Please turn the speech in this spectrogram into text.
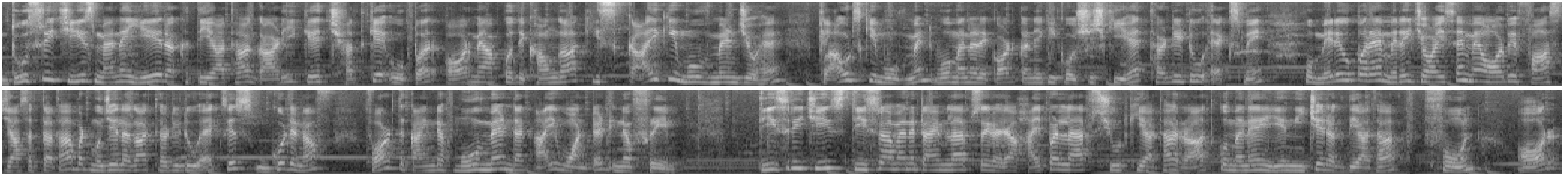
दूसरी चीज़ मैंने ये रख दिया था गाड़ी के छत के ऊपर, और मैं आपको दिखाऊँगा कि स्काई की मूवमेंट जो है क्लाउड्स की मूवमेंट वो मैंने रिकॉर्ड करने की कोशिश की है 32x में। वो मेरे ऊपर है, मेरी चॉइस है, मैं और भी फास्ट जा सकता था बट मुझे लगा 32x is good enough for the kind of movement that I wanted in a frame तीसरी चीज़, तीसरा मैंने टाइम लैप्स या हाइपर लैप्स शूट किया था। रात को मैंने ये नीचे रख दिया था फ़ोन और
